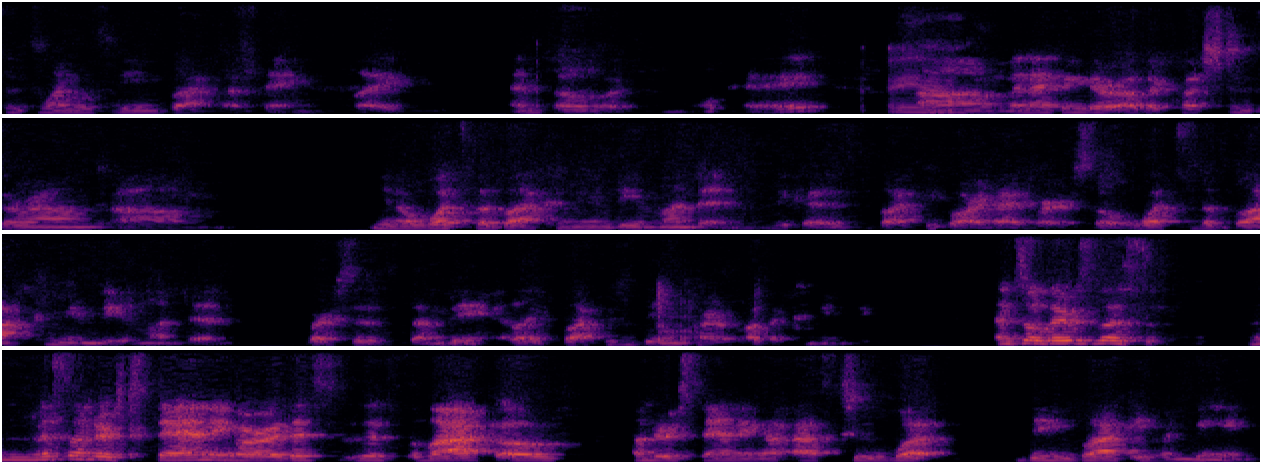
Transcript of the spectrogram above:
Since when was being black a thing? Like and so I was like, okay. Yeah. Um, and I think there are other questions around, um, you know, what's the Black community in London? Because Black people are diverse. So what's the Black community in London versus them being like Black people being part of other communities? And so there's this misunderstanding or this this lack of understanding as to what being Black even means,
